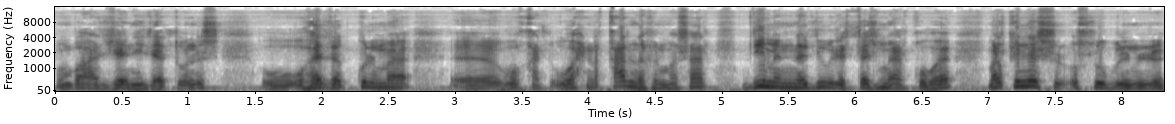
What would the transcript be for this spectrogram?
ومن بعد جا نداء تونس وهذا كل ما آه، وقعت. وإحنا قعدنا في المسار ديما نديو لتجميع القوى. ما لقيناش الأسلوب الم-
